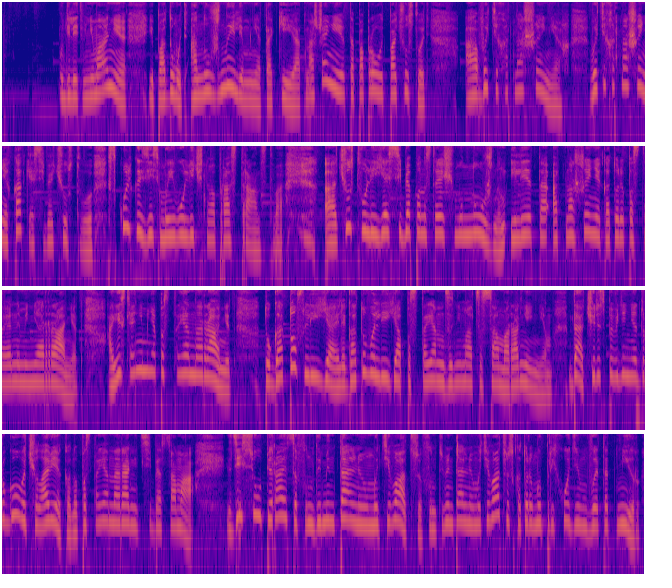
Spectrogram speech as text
уделить внимание и подумать, а нужны ли мне такие отношения, это попробовать почувствовать. А в этих отношениях, в этих отношениях, как я себя чувствую, сколько здесь моего личного пространства, а, чувствую ли я себя по-настоящему нужным, или это отношения, которые постоянно меня ранят. А если они меня постоянно ранят, то готов ли я или готова ли я постоянно заниматься саморанением? Да, через поведение другого человека, но постоянно ранить себя сама. Здесь все упирается в фундаментальную мотивацию, фундаментальную мотивацию, с которой мы приходим в этот мир.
